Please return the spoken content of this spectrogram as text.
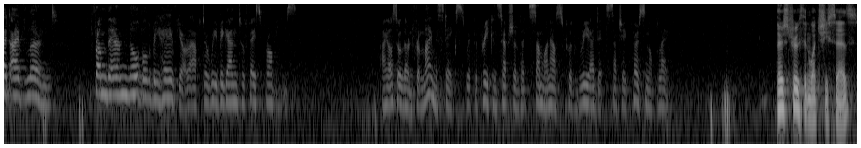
that I've learned from their noble behavior after we began to face problems. I also learned from my mistakes with the preconception that someone else could re edit such a personal play. There's truth in what she says,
